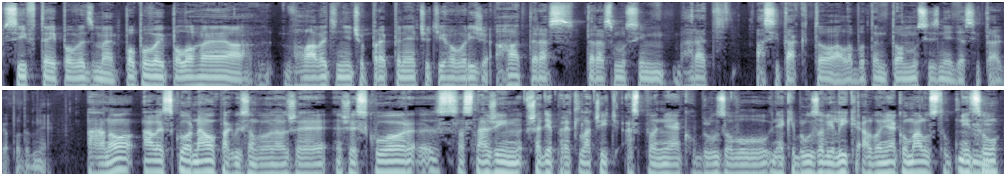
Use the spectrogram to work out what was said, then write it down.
si v tej povedzme popovej polohe a v hlave ti niečo prepne, čo ti hovorí, že aha, teraz, teraz musím hrať asi takto, alebo ten tón musí znieť asi tak a podobne. Áno, ale skôr naopak by som povedal, že, že skôr sa snažím všade pretlačiť aspoň nejakú blúzovú, nejaký blúzový lik alebo nejakú malú stupnicu, mm.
